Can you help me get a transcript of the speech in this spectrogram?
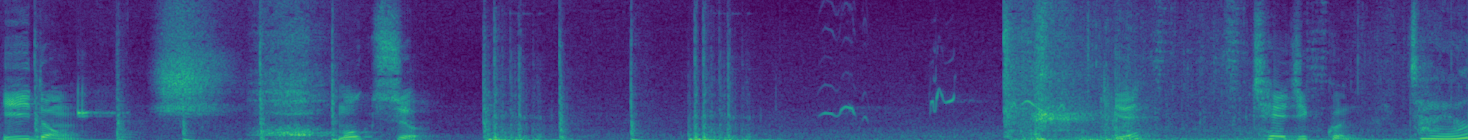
이동. 목수. 예? 채직군. 저요?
